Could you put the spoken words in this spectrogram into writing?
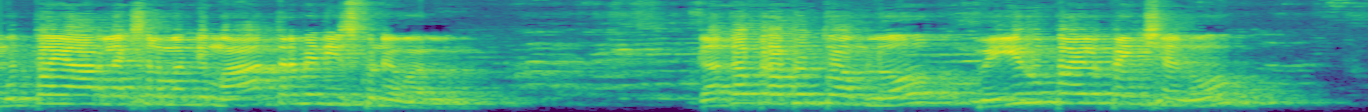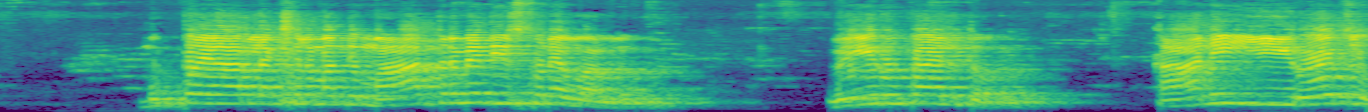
ముప్పై ఆరు లక్షల మంది మాత్రమే తీసుకునేవాళ్ళు గత ప్రభుత్వంలో వెయ్యి రూపాయల పెన్షను ముప్పై ఆరు లక్షల మంది మాత్రమే తీసుకునేవాళ్ళు. వెయ్యి రూపాయలతో. కానీ ఈరోజు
